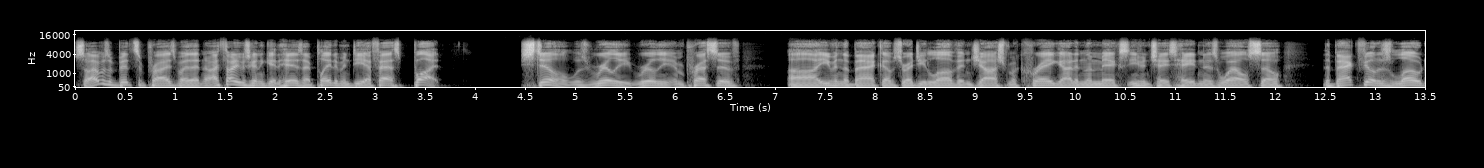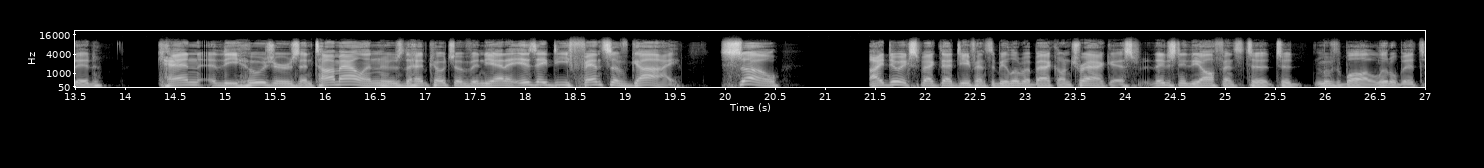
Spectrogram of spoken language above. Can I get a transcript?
So I was a bit surprised by that. I thought he was going to get his. I played him in DFS, but still was really, really impressive. Uh, even the backups, Reggie Love and Josh McCray got in the mix, even Chase Hayden as well. So the backfield is loaded. Can the Hoosiers and Tom Allen, who's the head coach of Indiana, is a defensive guy. So I do expect that defense to be a little bit back on track. They just need the offense to to move the ball a little bit.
